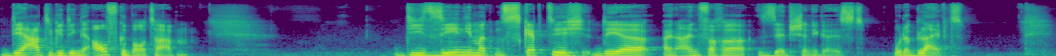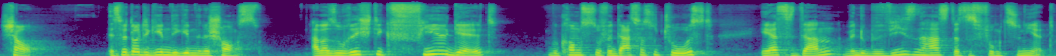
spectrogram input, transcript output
derartige Dinge aufgebaut haben, die sehen jemanden skeptisch, der ein einfacher Selbstständiger ist oder bleibt. Schau, es wird Leute geben, die geben dir eine Chance. Aber so richtig viel Geld bekommst du für das, was du tust, erst dann, wenn du bewiesen hast, dass es funktioniert.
